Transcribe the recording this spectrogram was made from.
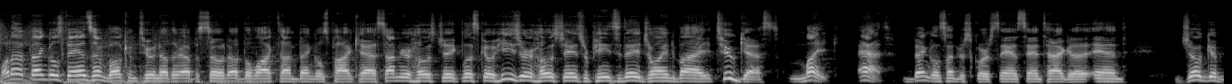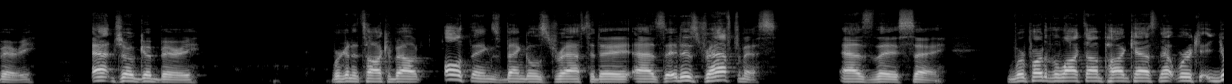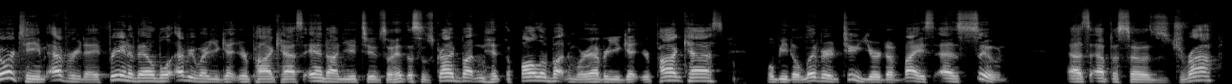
What up, Bengals fans, and welcome to another episode of the Locked On Bengals podcast. I'm your host, Jake Liscow. He's your host, James Rapien. Today, joined by two guests, Mike at Bengals underscore San Santagata and Joe Goodberry at Joe Goodberry. We're going to talk about all things Bengals draft today, as it is draftmas, as they say. We're part of the Locked On Podcast Network, your team every day, free and available everywhere you get your podcasts and on YouTube. So hit the subscribe button, hit the follow button wherever you get your podcasts. Will be delivered to your device as soon as episodes drop.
